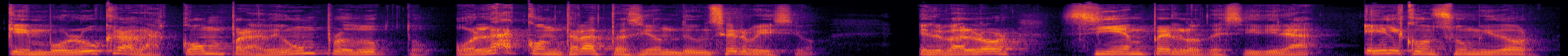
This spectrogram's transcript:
que involucra la compra de un producto o la contratación de un servicio, el valor siempre lo decidirá el consumidor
